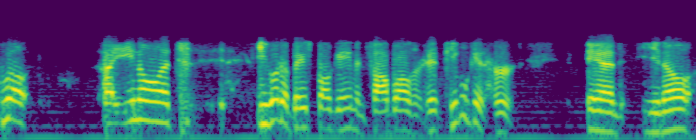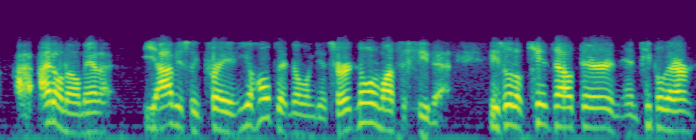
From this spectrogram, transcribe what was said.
Well, uh, you know what? You go to a baseball game and foul balls are hit. People get hurt, and you know I, I don't know, man. You obviously pray. You hope that no one gets hurt. No one wants to see that. These little kids out there and, and people that aren't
